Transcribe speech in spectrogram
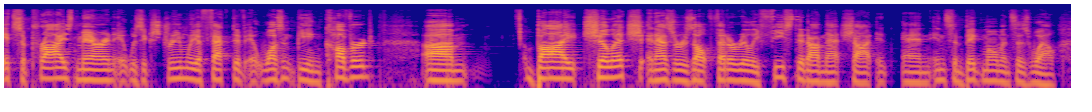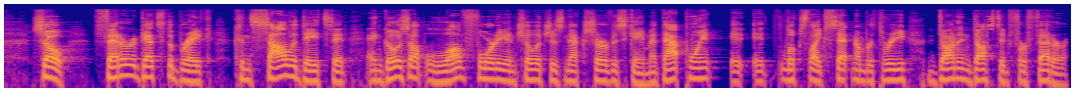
it surprised Marin. It was extremely effective. It wasn't being covered. Um, by Cilic, and as a result, Federer really feasted on that shot and in some big moments as well. So Federer gets the break, consolidates it, and goes up love 40 in Cilic's next service game. At that point, it, it looks like set number three done and dusted for Federer.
